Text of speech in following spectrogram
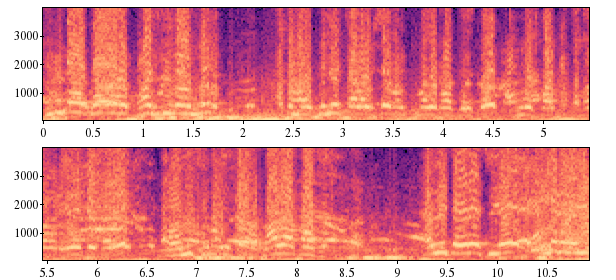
సినిమా చాలా పాజిటివ్గా ఉంది. అసలు మనకు తెలియదు చాలా విషయాలు మనకి సినిమాలో కూడా తెలుస్తాయి. కాంగ్రెస్ పార్టీ చంద్రబాబు ఏం చేశారు మనం అన్ని సినిమా చూస్తే. బాగా అర్థమవుతుంది. మళ్ళీ జగన్ వందకి వెయ్యి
